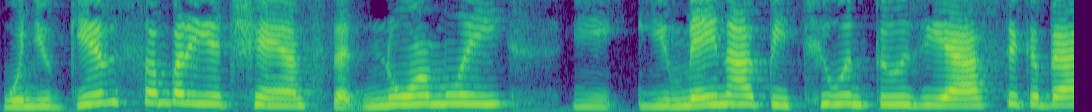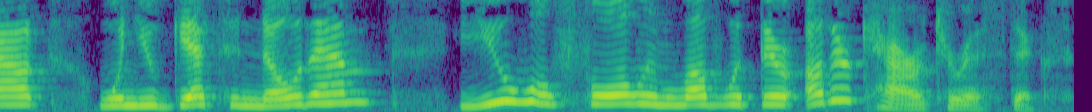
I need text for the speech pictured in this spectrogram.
when you give somebody a chance that normally you, you may not be too enthusiastic about. When you get to know them, you will fall in love with their other characteristics.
